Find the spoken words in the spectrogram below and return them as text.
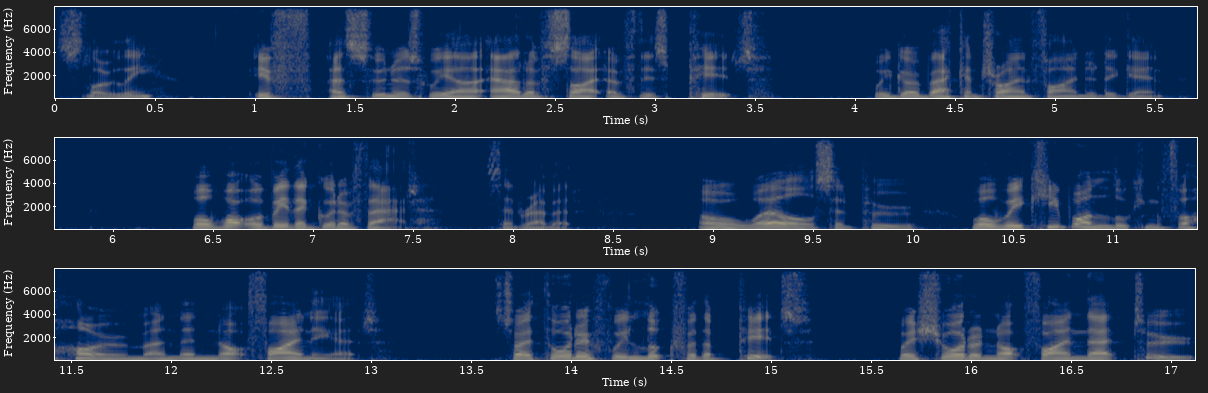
slowly, if as soon as we are out of sight of this pit, we go back and try and find it again? Well, what would be the good of that? said Rabbit. Oh, well, said Pooh. Well, we keep on looking for home and then not finding it. So I thought if we look for the pit, we're sure to not find that too,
